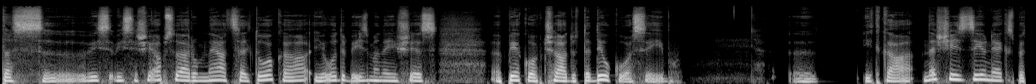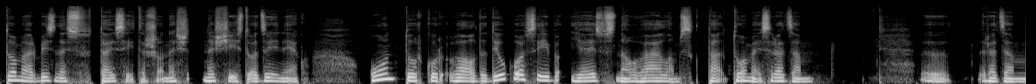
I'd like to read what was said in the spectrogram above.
tas e, vis, visi šie apsvērumi neatceļ to, ka jūdi bija izmanījušies e, piekopt šādu te divkosību. It kā nešķīsts dzīvnieks, bet tomēr biznesu taisīt ar šo neš, nešķīsto dzīvnieku un tur, kur valda divkosība, Jēzus nav vēlams. Tā, to mēs redzam, eh, redzam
